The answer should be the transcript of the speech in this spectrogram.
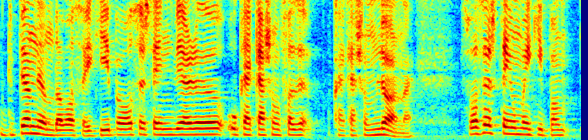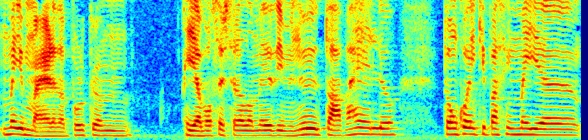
dependendo da vossa equipa, vocês têm de ver uh, o que é que acham fazer, o que é que acham melhor, não é? Se vocês têm uma equipa meio merda, porque um, e a vossa estrela meio diminuído, está velho, estão com a equipa assim meia,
